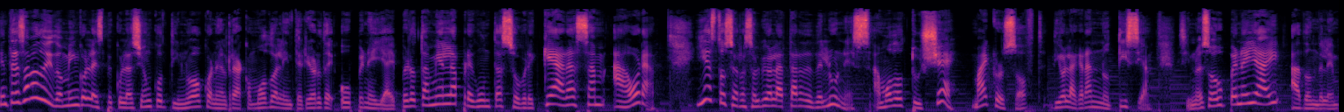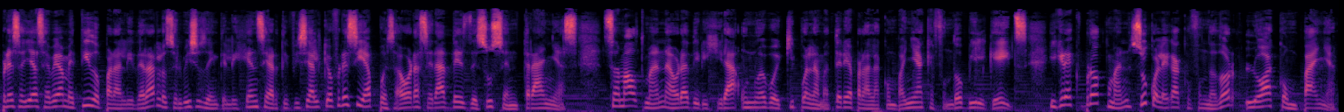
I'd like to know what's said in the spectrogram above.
Entre sábado y domingo la especulación continuó con el reacomodo al interior de OpenAI, pero también la pregunta sobre qué hará Sam ahora. Y esto se resolvió la tarde de lunes. A modo touché, Microsoft dio la gran noticia. Si no es OpenAI, a donde la empresa ya se había metido para liderar los servicios de inteligencia artificial que ofrecía, pues ahora será desde sus entrañas. Sam Altman ahora dirigirá un nuevo equipo en la materia para la compañía que fundó Bill Gates y Greg Brockman, su colega cofundador, lo acompaña.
